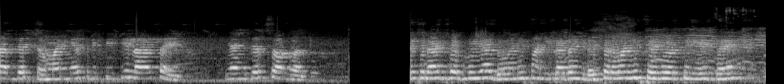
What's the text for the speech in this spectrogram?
अध्यक्ष मान्य श्री पी टी लाळसाहेब यांचे स्वागत. राज बबलू यादव आणि सानिका बेंगडे सर्वांनी स्टेजवरती यायचं आहे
